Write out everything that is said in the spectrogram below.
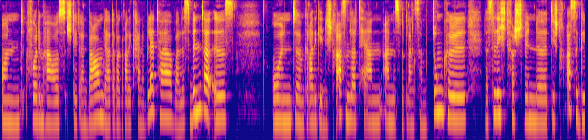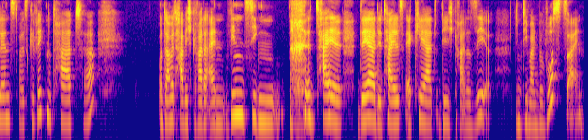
Und vor dem Haus steht ein Baum, der hat aber gerade keine Blätter, weil es Winter ist. Und ähm, gerade gehen die Straßenlaternen an, es wird langsam dunkel, das Licht verschwindet, die Straße glänzt, weil es geregnet hat. Ja? Und damit habe ich gerade einen winzigen Teil der Details erklärt, die ich gerade sehe, die, die mein Bewusstsein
